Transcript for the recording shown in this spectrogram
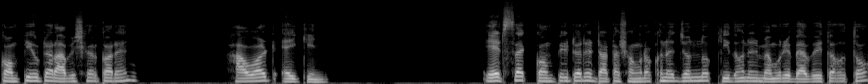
কম্পিউটার আবিষ্কার করেন হাওয়ার্ড এইকিন। এডস্যাক কম্পিউটারের ডাটা সংরক্ষণের জন্য কী ধরনের মেমরি ব্যবহৃত হতো?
